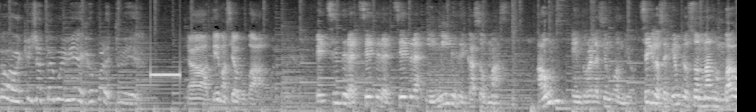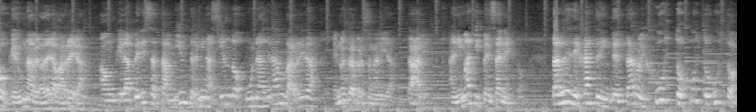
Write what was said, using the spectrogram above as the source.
No, es que ya estoy muy viejo para estudiar. No, estoy demasiado ocupado para estudiar. Etcétera, etcétera, etcétera y miles de casos más. Aún en tu relación con Dios. Sé que los ejemplos son más de un vago que de una verdadera barrera, aunque la pereza también termina siendo una gran barrera en nuestra personalidad. Dale, animate y pensá en esto. Tal vez dejaste de intentarlo y justo, justo, justo,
